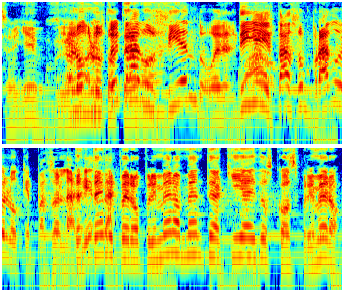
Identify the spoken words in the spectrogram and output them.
Se oye bien. Lo, lo estoy traduciendo. El DJ está asombrado de lo que pasó en la Te- fiesta. Terry, pero primeramente aquí hay dos cosas. Primero,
